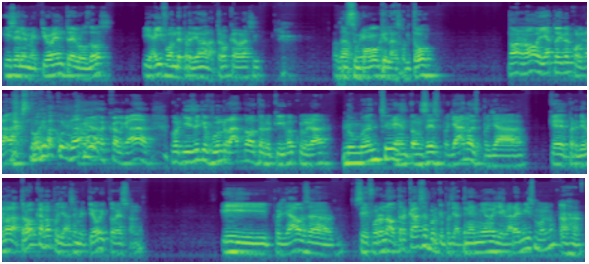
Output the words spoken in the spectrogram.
Y se le metió entre los dos. Y ahí fue donde perdieron a la troca, ahora sí. O sea, y fue- supongo que la soltó. No, no, no, ella todavía iba colgada. Iba Todavía colgada. iba colgada. Porque dice que fue un rato hasta lo que iba colgada. No manches. Entonces, pues ya no, después ya que perdieron a la troca, ¿no? Pues ya se metió y todo eso, ¿no? Y pues ya, o sea, se fueron a otra casa porque pues ya tenían miedo de llegar ahí mismo, ¿no? Ajá.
